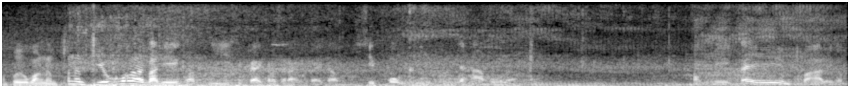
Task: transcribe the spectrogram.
อำเภอวังน้ำน้ำเขียวโคราชบ้านเองครับ28กรกฎาคมไปครับ10โมงครึ่งจะ5โมงแล้วออกเมฆเต็มฟ้าเลยครับ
